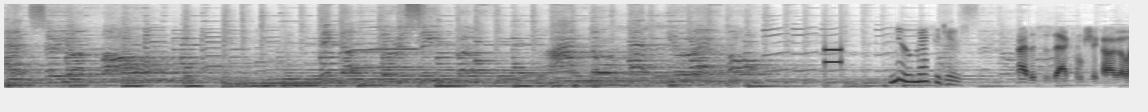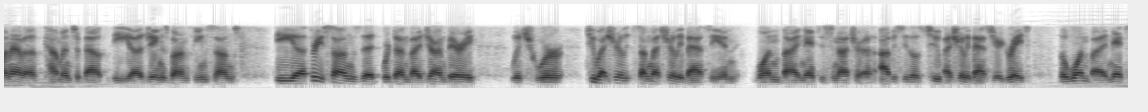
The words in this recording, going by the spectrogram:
Answer your phone. Pick up the receiver. New messages. Hi, this is Zach from Chicago, and I have a comment about the uh, James Bond theme songs. The uh, three songs that were done by John Barry, which were two by Shirley, sung by Shirley Bassey and one by Nancy Sinatra. Obviously, those two by Shirley Bassey are great. The one by Nancy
